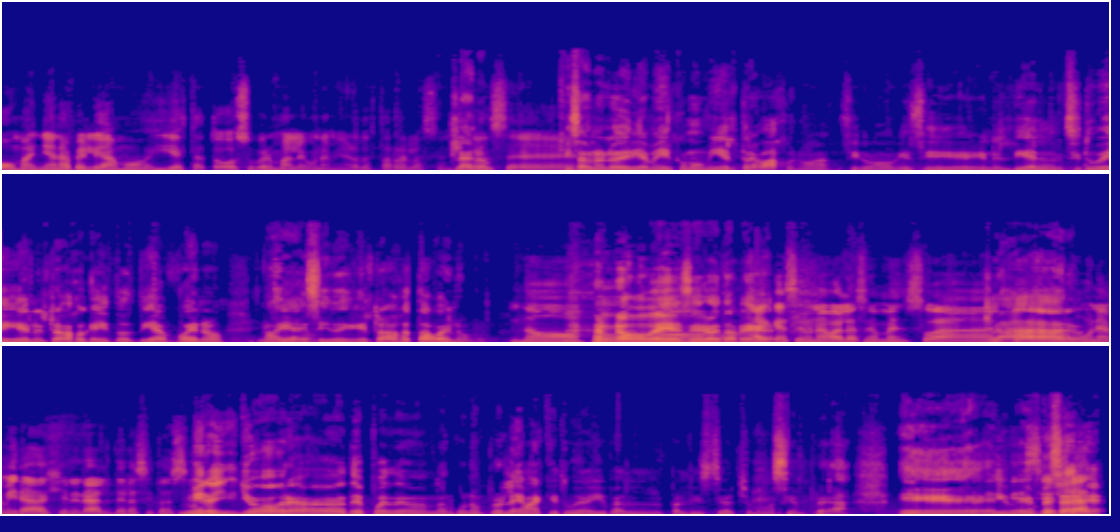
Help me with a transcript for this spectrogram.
o mañana peleamos y está todo súper mal, es una mierda esta relación. Claro. Entonces... Quizá uno lo debería medir como mide el trabajo, ¿no? Así como que si en el día, si tú veías en el trabajo que hay dos días buenos, no vaya a decir que el trabajo está bueno. No, no, pues vaya a decir, está Hay que hacer una evaluación mensual, claro. una mirada general de la situación. Mira, yo ahora, después de algunos problemas que tuve ahí para el, para el 18, como siempre, ah, eh, y empecé a,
